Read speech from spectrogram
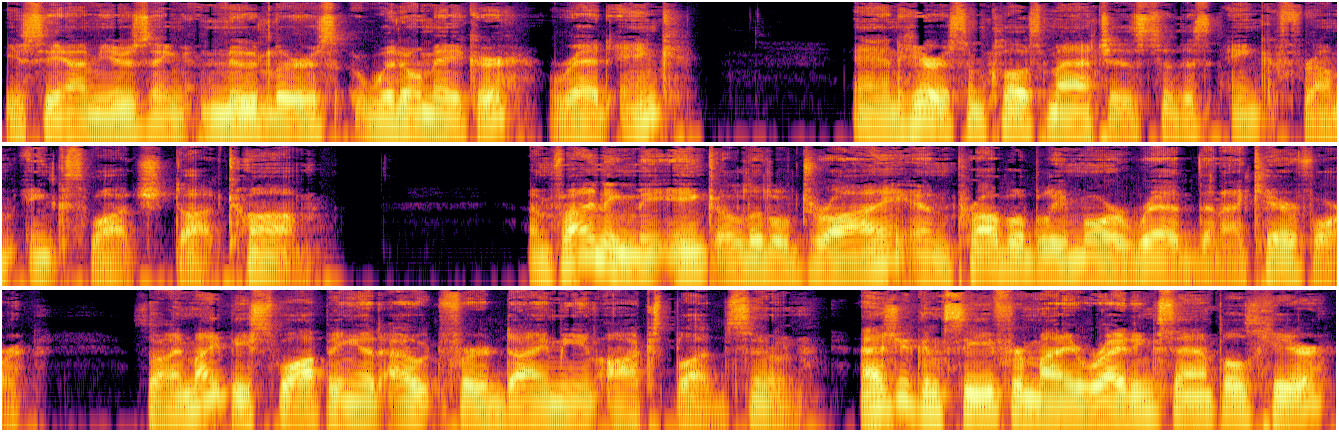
You see I'm using Noodler's Widowmaker red ink, and here are some close matches to this ink from inkswatch.com. I'm finding the ink a little dry and probably more red than I care for, so I might be swapping it out for Diamine Oxblood soon. As you can see from my writing samples here,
